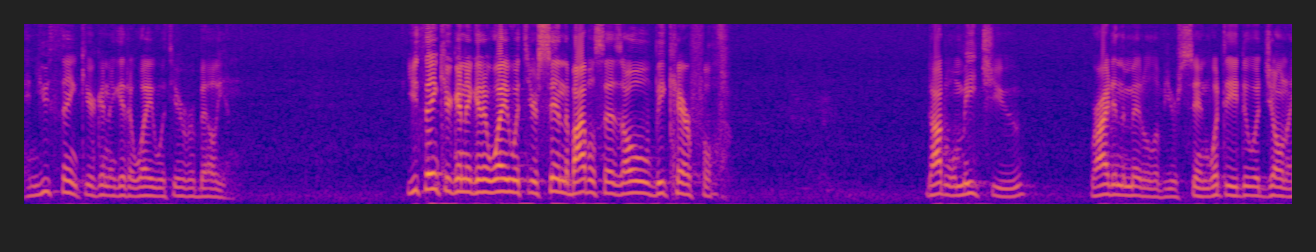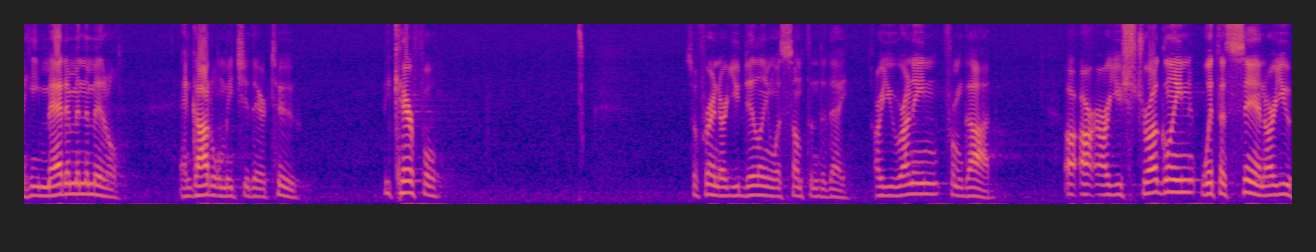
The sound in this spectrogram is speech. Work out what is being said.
And you think you're going to get away with your rebellion. You think you're going to get away with your sin. The Bible says, oh, be careful. God will meet you right in the middle of your sin. What did he do with Jonah? He met him in the middle, and God will meet you there too. Be careful so, friend, are you dealing with something today? Are you running from God? Are, are, you struggling with a sin? Are you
